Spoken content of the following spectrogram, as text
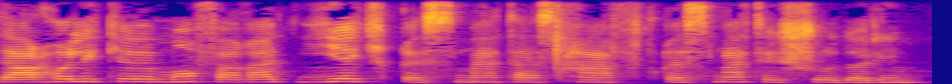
در حالی که ما فقط یک قسمت از هفت قسمتش رو داریم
